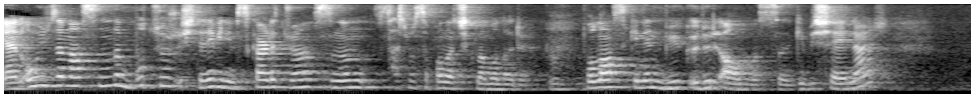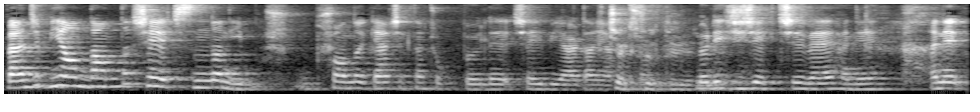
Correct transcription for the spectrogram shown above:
Yani o yüzden aslında bu tür işte ne bileyim Scarlett Johansson'ın saçma sapan açıklamaları, Polanski'nin büyük ödül alması gibi şeyler bence bir yandan da şey açısından iyi. Şu, şu anda gerçekten çok böyle şey bir yerden sırtı Böyle cicekçi ve hani hani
